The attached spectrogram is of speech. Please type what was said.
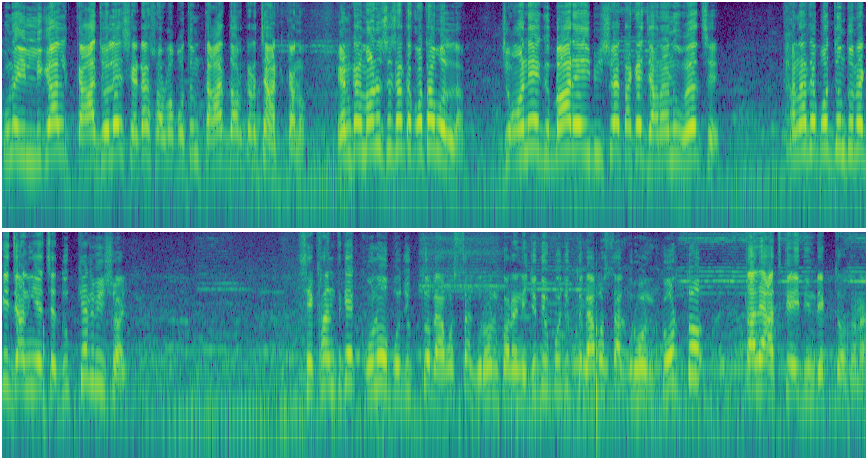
কোনো ইলিগাল কাজ হলে সেটা সর্বপ্রথম তার দরকার হচ্ছে আটকানো। এখানকার মানুষের সাথে কথা বললাম যে অনেকবার এই বিষয়ে তাকে জানানো হয়েছে। থানাতে পর্যন্ত নাকি জানিয়েছে, দুঃখের বিষয়। সেখান থেকে কোনো উপযুক্ত ব্যবস্থা গ্রহণ করেনি। যদি উপযুক্ত ব্যবস্থা গ্রহণ করতো, তাহলে আজকে এই দিন দেখতে হতো না।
